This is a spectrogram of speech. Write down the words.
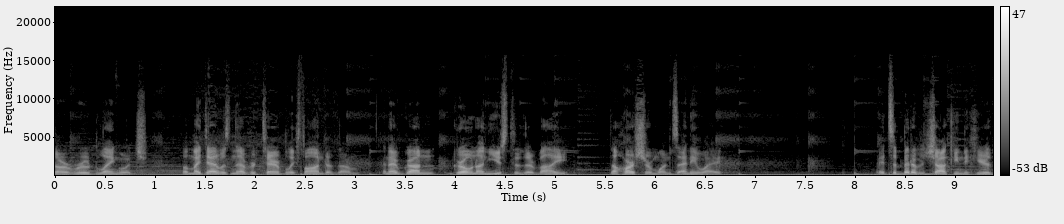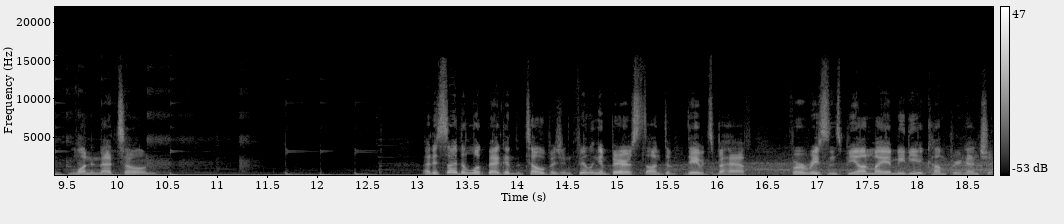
or rude language, but my dad was never terribly fond of them, and I've grown, grown unused to their bite. The harsher ones, anyway. It's a bit of a shocking to hear one in that tone. I decided to look back at the television, feeling embarrassed on D David's behalf for reasons beyond my immediate comprehension.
